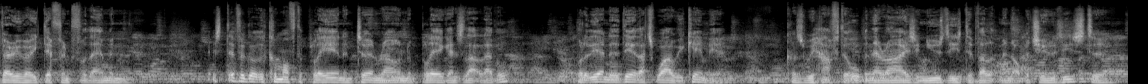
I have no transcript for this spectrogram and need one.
very, very different for them. And it's difficult to come off the plane and turn around and play against that level. But at the end of the day, that's why we came here, because we have to open their eyes and use these development opportunities to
